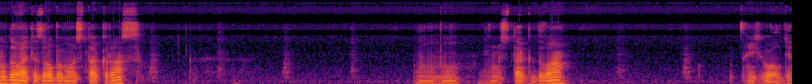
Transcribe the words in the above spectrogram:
Ну, давайте зробимо ось так. Раз. Угу. Ось так два. І Голді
